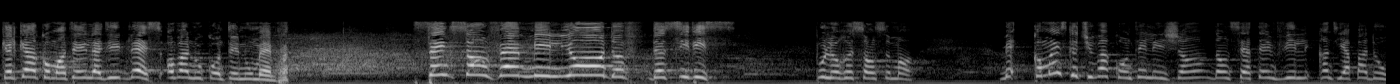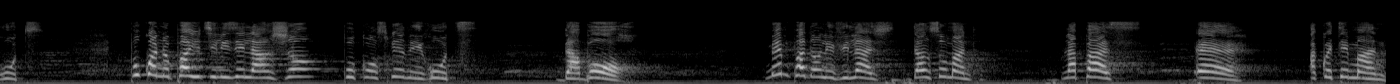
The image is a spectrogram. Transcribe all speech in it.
Quelqu'un a commenté, il a dit, laisse, on va nous compter nous-mêmes. 520 millions de, de CDs pour le recensement. Mais comment est-ce que tu vas compter les gens dans certaines villes quand il n'y a pas de route? Pourquoi ne pas utiliser l'argent pour construire les routes? D'abord Même pas dans les villages, dans Soman, La Paz, eh, Akweteman,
